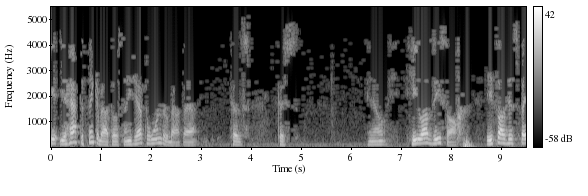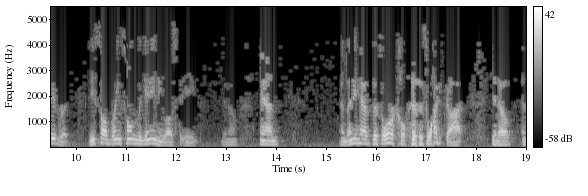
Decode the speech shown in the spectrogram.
you, you have to think about those things. You have to wonder about that because because you know, he loves Esau. Esau's his favorite. Esau brings home the game he loves to eat, you know. And and then he has this oracle that his wife got, you know, and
